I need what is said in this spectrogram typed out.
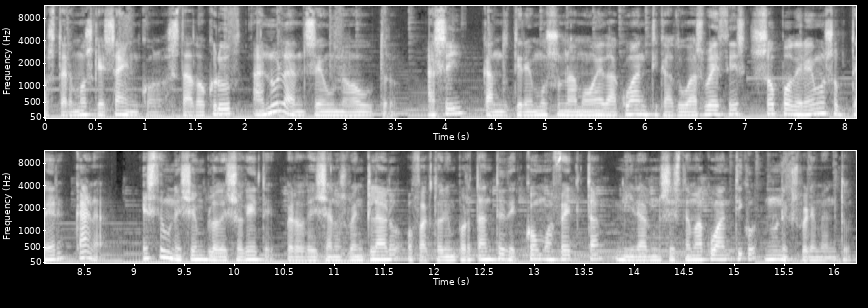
os termos que saen con o estado cruz anúlanse un ao outro. Así, cando tiremos unha moeda cuántica dúas veces, só poderemos obter cara, Este é un exemplo de xoguete, pero deixanos ben claro o factor importante de como afecta mirar un sistema cuántico nun experimento.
